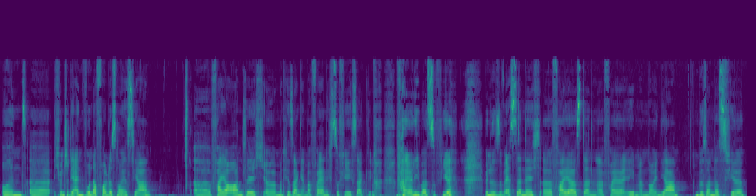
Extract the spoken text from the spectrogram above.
Und äh, ich wünsche dir ein wundervolles neues Jahr. Äh, feier ordentlich. Äh, manche sagen ja immer, feier nicht zu viel. Ich sag lieber, feier lieber zu viel. Wenn du Silvester nicht äh, feierst, dann äh, feier eben im neuen Jahr besonders viel.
